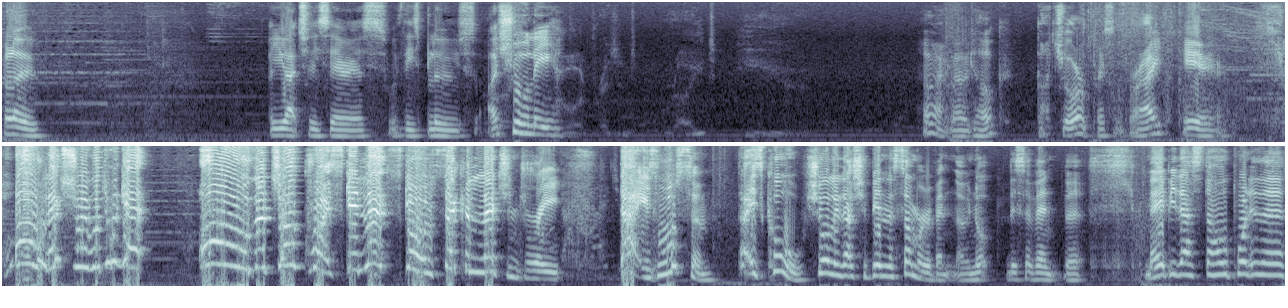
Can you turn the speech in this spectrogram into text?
Blue. Are you actually serious with these blues? I surely... Alright, Roadhog. Got your present right here. Oh, legendary! What do we get? Oh, the Junkrat skin! Let's go! Second legendary. That is awesome. That is cool. Surely that should be in the summer event, though. Not this event, but... Maybe that's the whole point of the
